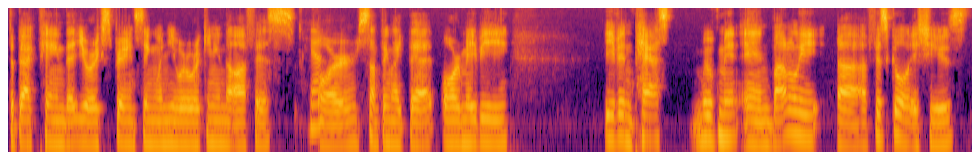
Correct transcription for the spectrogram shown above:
the back pain that you were experiencing when you were working in the office, Yeah. or something like that, or maybe even past movement and bodily uh, physical issues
